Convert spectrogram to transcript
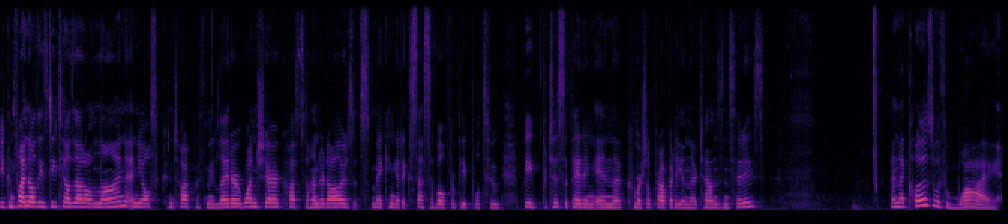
You can find all these details out online, and you also can talk with me later. One share costs $100. It's making it accessible for people to be participating in the commercial property in their towns and cities. And I close with why.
